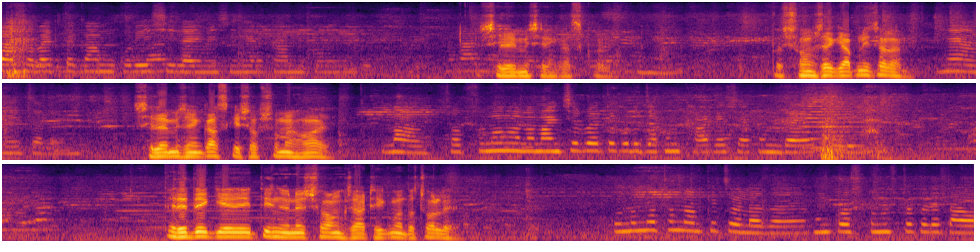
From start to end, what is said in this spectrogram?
বাসা বাড়িতে কাম করি সেলাই মেশিনের কাম করি। সেলাই মেশিনের কাজ করেন? হ্যাঁ। তো সংসার কি আপনি চালান? হ্যাঁ আমি চালাই। সেলাই মেশিনের কাজ কি সবসময় হয়? না সবসময় হয় না। মানুষের বাড়িতে করে যখন থাকে সেখন দেয় করি। দিয়ে কি এই তিনজনের সংসার ঠিক মতো চলে? কোনো মতন আর কি চলে যায়। এখন কষ্ট মষ্ট করে তাও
